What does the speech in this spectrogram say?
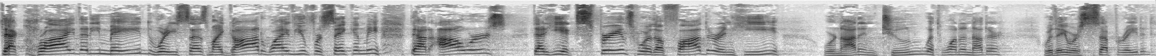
that cry that he made, where he says, My God, why have you forsaken me? That hours that he experienced where the Father and he were not in tune with one another, where they were separated,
